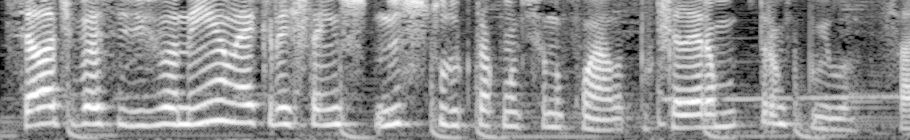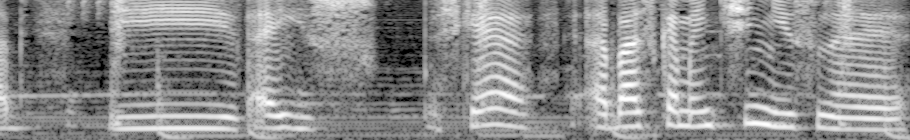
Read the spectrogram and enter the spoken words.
Se ela tivesse viva, nem ela ia acreditar nisso, tudo que tá acontecendo com ela, porque ela era muito tranquila, sabe? E é isso. Acho que é, é basicamente nisso, né?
